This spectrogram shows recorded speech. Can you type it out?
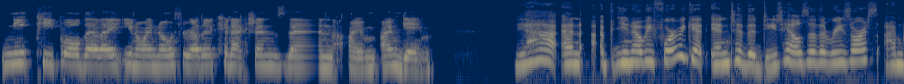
neat people that I, you know, I know through other connections, then I'm I'm game. Yeah, and uh, you know, before we get into the details of the resource, I'm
